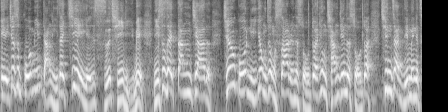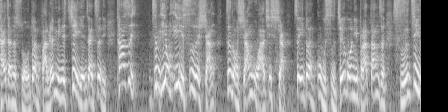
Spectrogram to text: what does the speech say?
也就是国民党你在戒严时期里面，你是在当家的，结果你用这种杀人的手段用强奸的手段侵占人民的财产的手段把人民的戒严在这里。他是这么用意识的想这种想法去想这一段故事结果你把它当成实际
